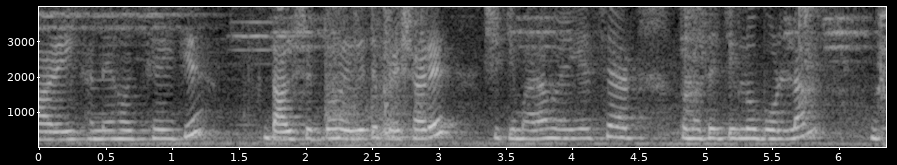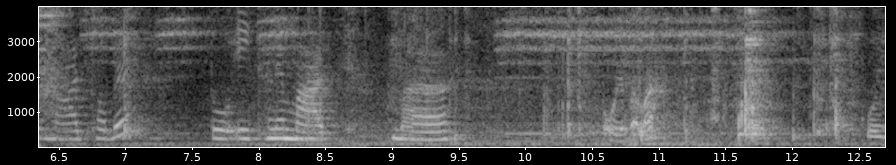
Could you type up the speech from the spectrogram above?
আর এইখানে হচ্ছে এই যে ডাল সেদ্ধ হয়ে গেছে প্রেশারে সিটি মারা হয়ে গেছে। আর তোমাদের যেগুলো বললাম যে মাছ হবে, তো এইখানে মাছ, বা ওরে বাবা। কই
